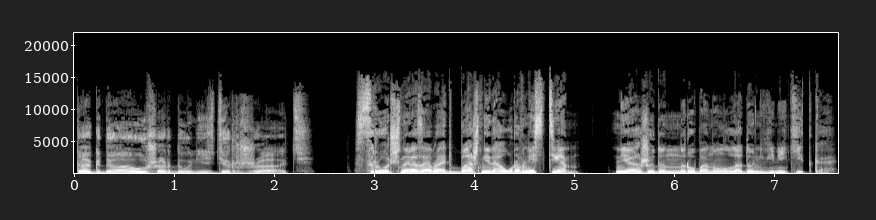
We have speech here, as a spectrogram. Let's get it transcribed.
Тогда уж Орду не сдержать. «Срочно разобрать башни до уровня стен!» — неожиданно рубанул ладонью Никитка.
